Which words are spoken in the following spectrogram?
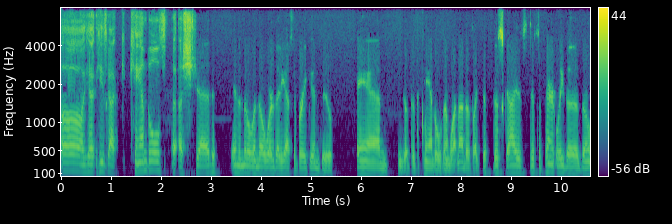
Oh, yeah, he's got candles, a shed in the middle of nowhere that he has to break into, and you know the, the candles and whatnot. It's like this, this guy is just apparently the, the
